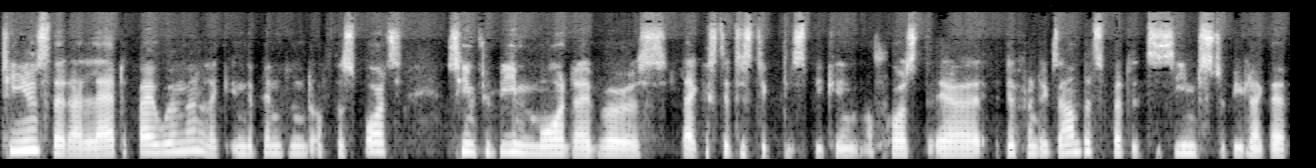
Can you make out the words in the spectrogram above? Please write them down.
teams that are led by women, like independent of the sports, seem to be more diverse, like statistically speaking. Of course, there are different examples, but it seems to be like that.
